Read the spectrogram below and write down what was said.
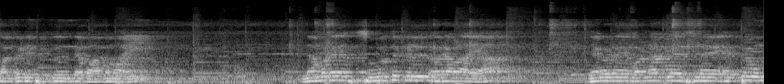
സംഘടിപ്പിക്കുന്നതിന്റെ ഭാഗമായി നമ്മുടെ സുഹൃത്തുക്കളിൽ ഒരാളായ ഞങ്ങളുടെ വണ്ണാപ്ലേസിനെ ഏറ്റവും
